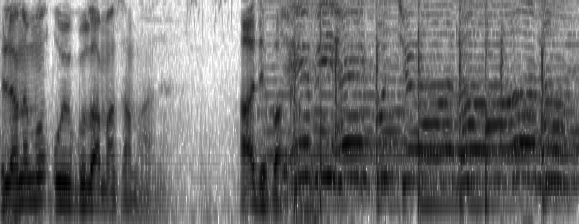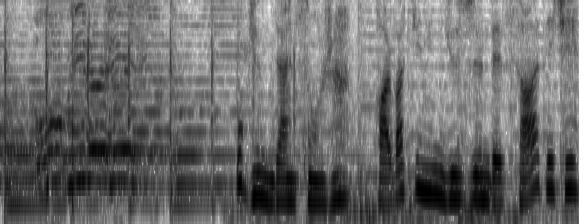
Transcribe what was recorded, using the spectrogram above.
Planımı uygulama zamanı. Hadi bak. Bugünden sonra Harvatya'nın yüzünde sadece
